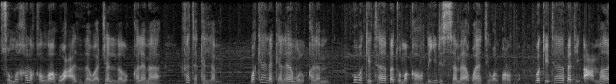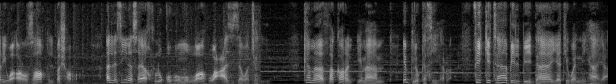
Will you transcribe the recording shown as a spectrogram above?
ثم خلق الله عز وجل القلم فتكلم وكان كلام القلم هو كتابة مقادير السماوات والأرض. وكتابة أعمار وأرزاق البشر الذين سيخلقهم الله عز وجل. كما ذكر الإمام ابن كثير في كتاب البداية والنهاية.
